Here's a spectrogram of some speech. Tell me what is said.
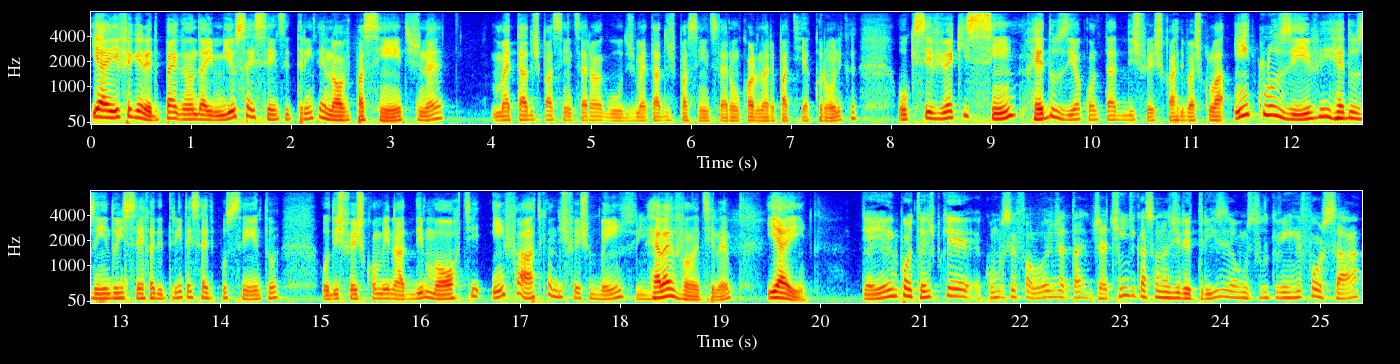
E aí, Figueiredo, pegando aí 1.639 pacientes, né? Metade dos pacientes eram agudos, metade dos pacientes eram coronariopatia crônica. O que se viu é que sim, reduziu a quantidade de desfecho cardiovascular, inclusive reduzindo em cerca de 37% o desfecho combinado de morte e infarto, que é um desfecho bem sim. relevante, né? E aí? E aí é importante porque, como você falou, a gente já, tá, já tinha indicação na diretriz, é um estudo que vem reforçar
